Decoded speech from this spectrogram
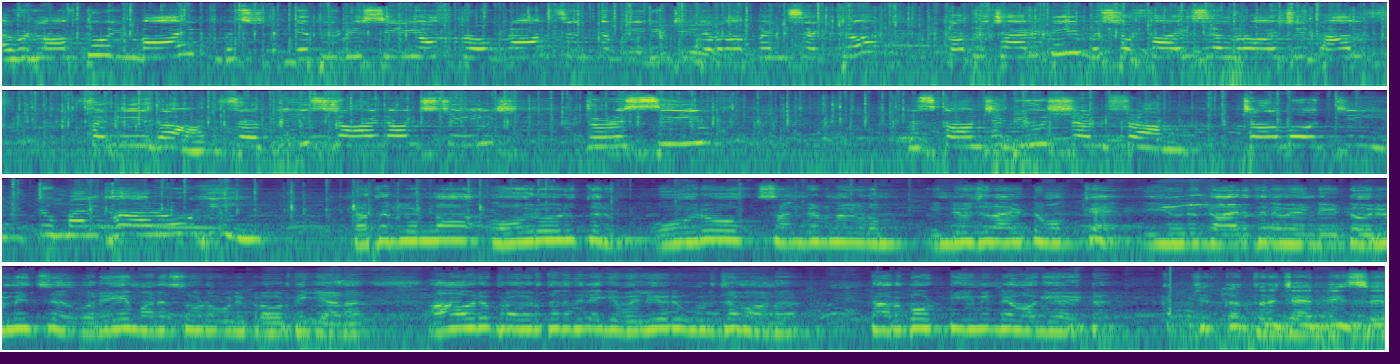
I would love to invite deputy CEO of programmes and community development sector Qatar charity mister Faisal Roshid Al Farida sir please join on stage to receive this contribution from Turbo team to Malkha Ruhi. ഖത്തറിലുള്ള ഓരോരുത്തരും ഓരോ സംഘടനകളും ഇൻഡിവിജ്വലായിട്ടും ഒക്കെ ഈ ഒരു കാര്യത്തിന് വേണ്ടിയിട്ട് ഒരുമിച്ച് ഒരേ മനസ്സോടുകൂടി പ്രവർത്തിക്കുകയാണ്. ആ ഒരു പ്രവർത്തനത്തിലേക്ക് വലിയൊരു ഊർജമാണ് ടർബോ ടീമിന്റെ വകയായിട്ട്. ഖത്തർ ചാരിറ്റീസ്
